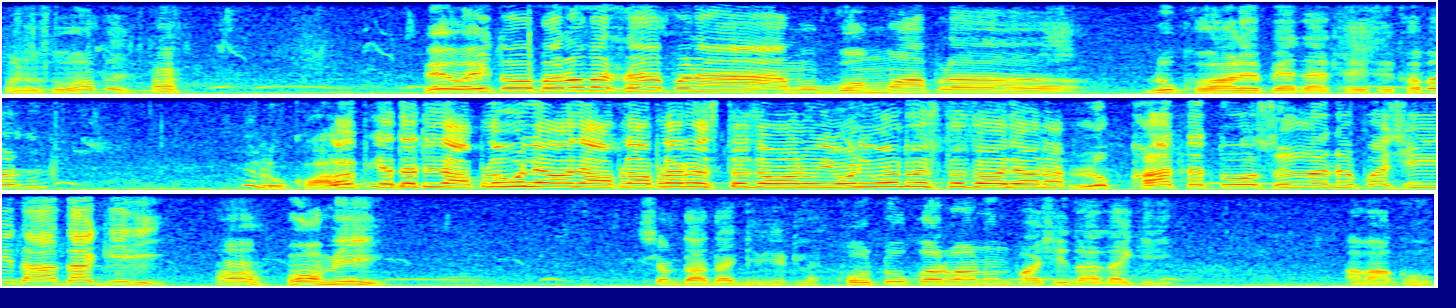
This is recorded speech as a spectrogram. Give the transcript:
પણ જો. બે ભાઈ તો બરોબર છે પણ આ અમુક ગામમાં આપણા લુખવાળે પેદા થઈ છે ખબર છે? લુખવાળો પેદા થઈ આપણે શું લેવા દે? આપણે આપણા રસ્તે જવાનું ઈવન ઈવન રસ્તે જવા દેવાના. લુખાત તત્વો છે અને પછી દાદાગીરી. હા. હોમી. શમ દાદાગીરી એટલે? ખોટું કરવાનું ને પાછી દાદાગીરી. આવા કહું.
